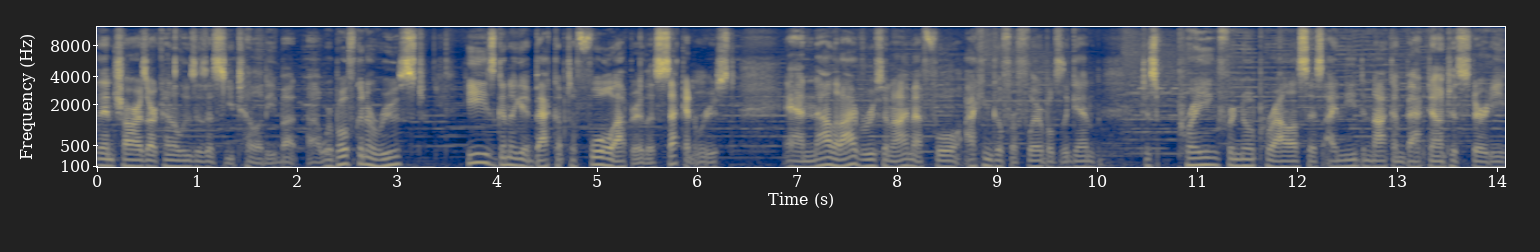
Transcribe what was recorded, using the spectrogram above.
then Charizard kind of loses its utility. But uh, we're both going to roost. He's going to get back up to full after the second roost. And now that I've roosted and I'm at full, I can go for Flare Blitz again. Just praying for no paralysis. I need to knock him back down to sturdy.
